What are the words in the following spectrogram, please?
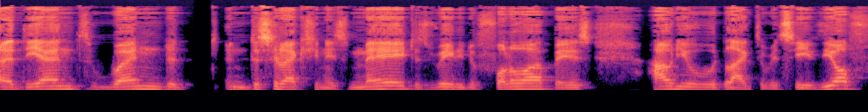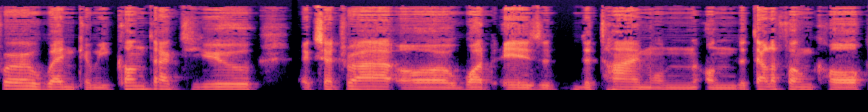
at the end when the, the selection is made is really the follow-up is how do you would like to receive the offer, when can we contact you, etc., or what is the time on, on the telephone call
